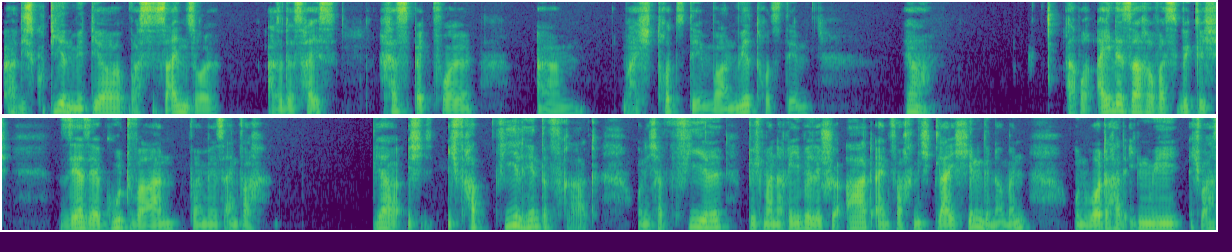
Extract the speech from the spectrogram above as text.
äh, diskutieren mit dir, was es sein soll. Also das heißt, respektvoll ähm, war ich trotzdem, waren wir trotzdem. Ja. Aber eine Sache, was wirklich sehr, sehr gut waren, weil mir es einfach ja, ich, ich habe viel hinterfragt und ich habe viel durch meine rebellische Art einfach nicht gleich hingenommen und wurde halt irgendwie, ich war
